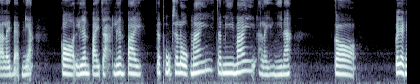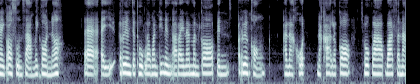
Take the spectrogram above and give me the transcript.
อะไรแบบเนี้ยก็เลื่อนไปจ้ะเลื่อนไป จะถูกโฉลกไหมจะมีไหมอะไรอย่างนี้นะ ก็ ก็ยังไงก็เอาศูนย์สามไปก่อนเนาะแต่ไอเรื่องจะถูกรางวัลที่หนึ่งอะไรนั้นมันก็เป็นเรื่องของอนาคตนะคะ แล้วก็โชคลาภวาสนา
